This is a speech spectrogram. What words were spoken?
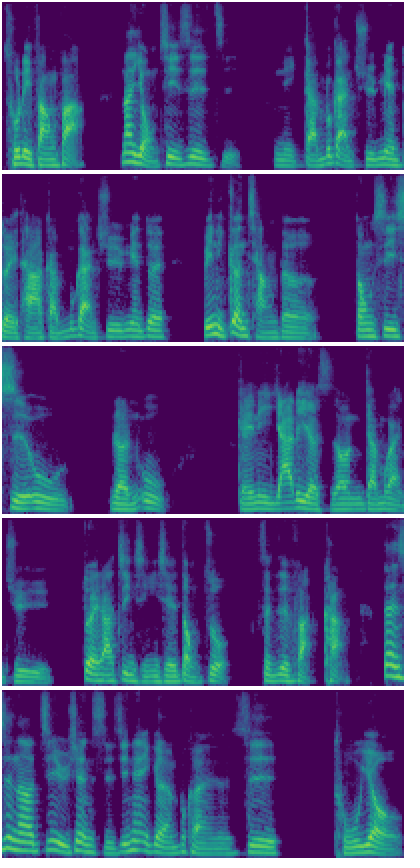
处理方法。那勇气是指你敢不敢去面对它，敢不敢去面对。比你更强的东西、事物、人物给你压力的时候，你敢不敢去对他进行一些动作？甚至反抗。但是呢，基于现实，今天一个人不可能是徒有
